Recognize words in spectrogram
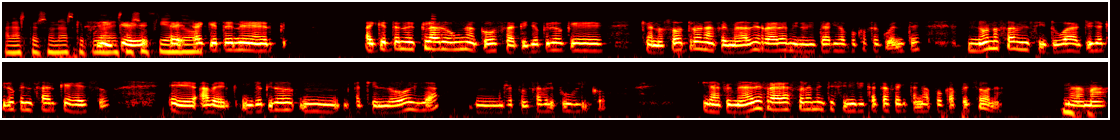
a las personas que puedan estar sufriendo. hay que tener hay que tener claro una cosa, que yo creo que, que a nosotros las enfermedades raras, minoritarias o poco frecuentes, no nos saben situar. Yo ya quiero pensar que es eso. Eh, a ver, yo quiero mm, a quien lo oiga, un responsable público, las enfermedades raras solamente significa que afectan a pocas personas, nada más.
